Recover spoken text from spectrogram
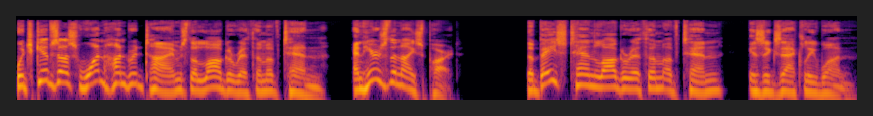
which gives us 100 times the logarithm of 10. And here's the nice part. The base 10 logarithm of 10 is exactly 1.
